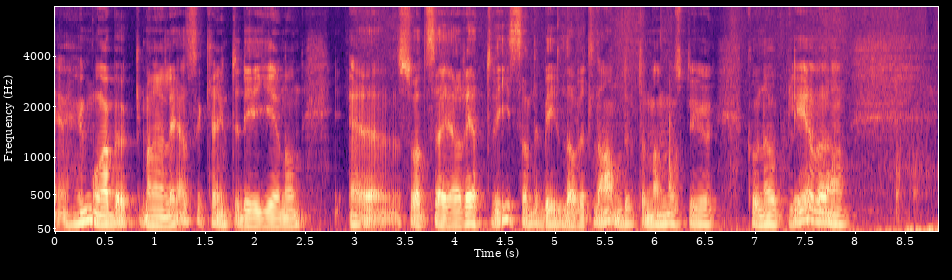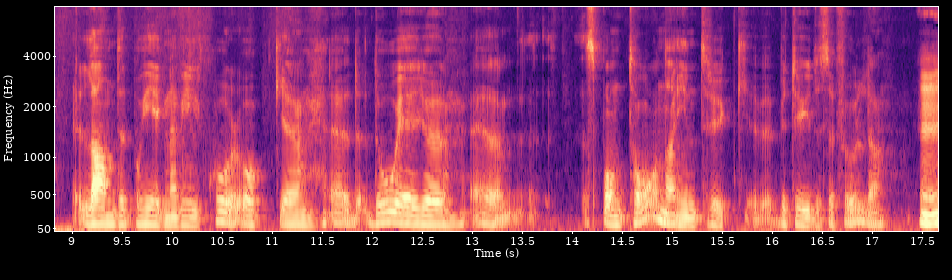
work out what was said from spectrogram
hur många böcker man än läser kan ju inte det ge någon så att säga rättvisande bild av ett land utan man måste ju kunna uppleva landet på egna villkor och eh, då är ju eh, spontana intryck betydelsefulla. Mm.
